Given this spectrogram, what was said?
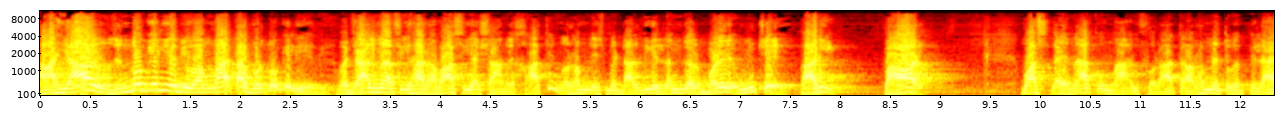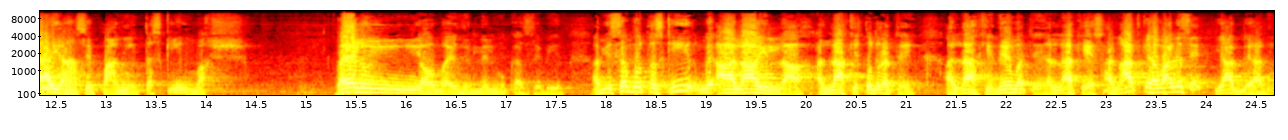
आहियाल जिंदों के लिए भी, अमवाता मुर्दों के लिए भी। वह जालना फीहा रवासिया शाम खातिन। और हमने इसमें डाल दिए लंगर बड़े, ऊँचे, भारी पहाड़। वास्तना को मान फुराता। और हमने तुम्हें पिलाया, यहाँ से पानी, तस्कीन बख्श। मुकजबीन अब ये सब वो तस्कीर बे आला अल्लाह की कुदरतें, अल्लाह की नेमतें, अल्लाह के एहसानात के हवाले से याद दहानी।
